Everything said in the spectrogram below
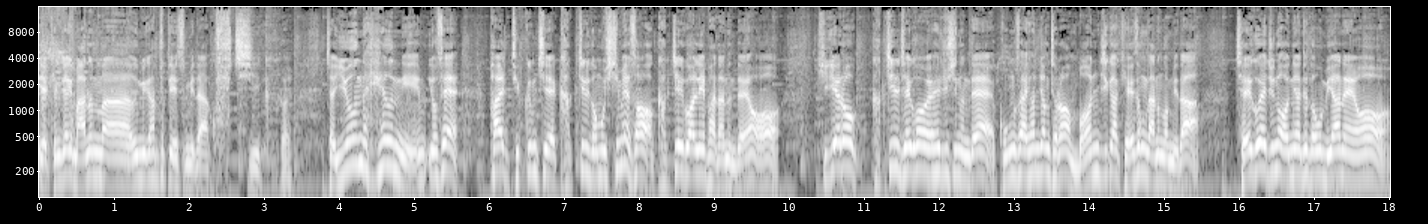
예, 굉장히 많은 마, 의미가 함축되어 있습니다. 굳이 그걸. 자, 윤혜은님, 요새 발 뒤꿈치에 각질 너무 심해서 각질 관리 받았는데요. 기계로 각질 제거해 주시는데 공사 현장처럼 먼지가 계속 나는 겁니다. 제거해 주는 언니한테 너무 미안해요.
